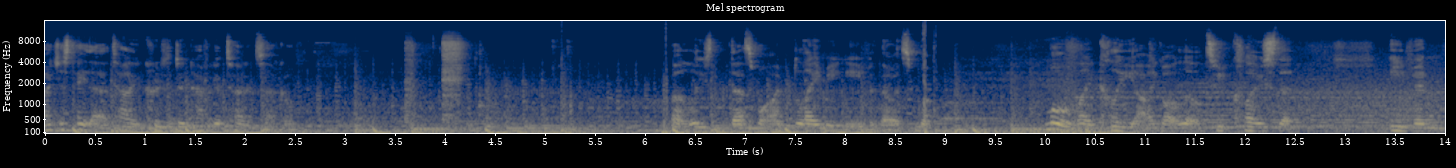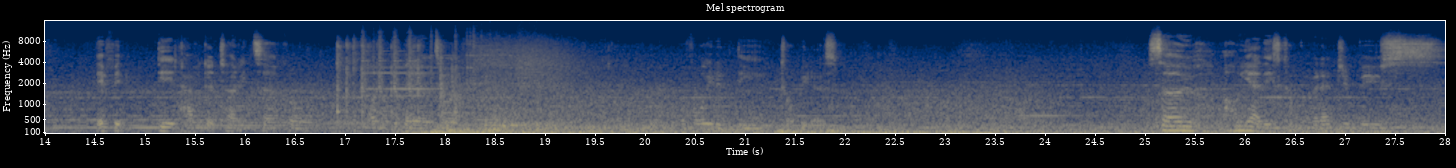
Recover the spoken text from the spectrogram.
I just hate that Italian cruiser didn't have a good turning circle. At least that's what I'm blaming, even though it's more, likely I got a little too close that even if it did have a good turning circle, I would able to have avoided the torpedoes. So, oh yeah, these come with an engine boost.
